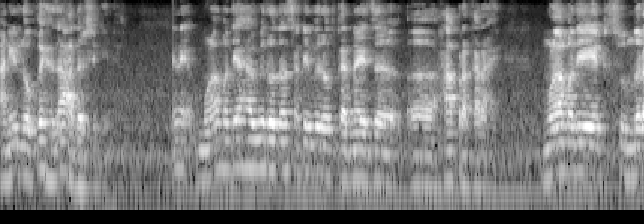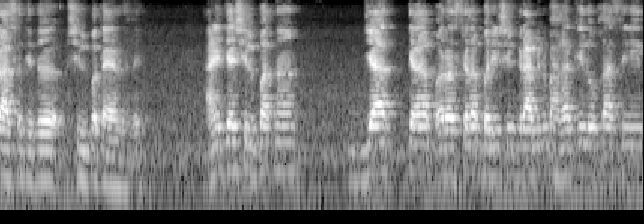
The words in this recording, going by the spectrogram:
आणि लोक ह्याचा आदर्श घेतील. नाही, नाही मुळामध्ये हा विरोधासाठी विरोध करण्याचं हा प्रकार आहे. मुळामध्ये एक सुंदर असं तिथं शिल्प तयार झाले. आणि त्या शिल्पातनं ज्या त्या रस्त्याला बरीचशी ग्रामीण भागातली लोक असतील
